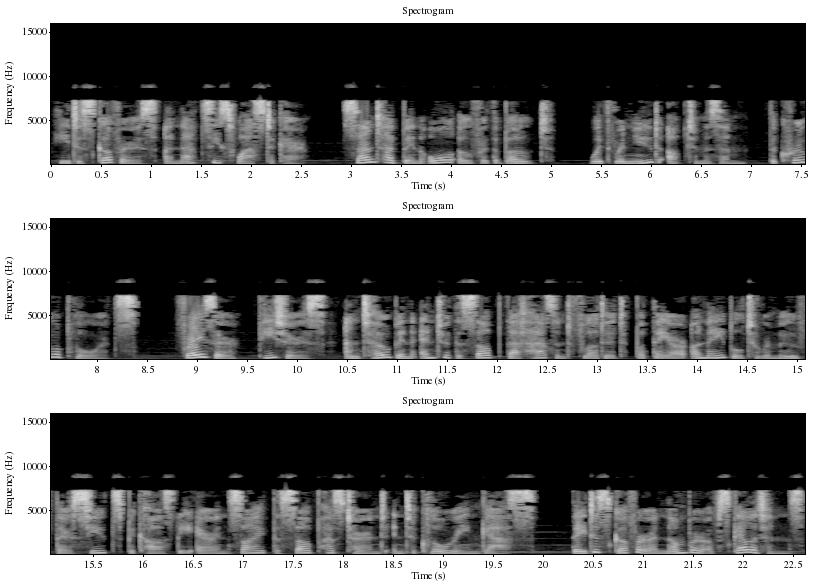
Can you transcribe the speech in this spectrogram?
he discovers a Nazi swastika. Sand had been all over the boat. With renewed optimism, the crew applauds. Fraser, Peters, and Tobin enter the sub that hasn't flooded but they are unable to remove their suits because the air inside the sub has turned into chlorine gas. They discover a number of skeletons,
